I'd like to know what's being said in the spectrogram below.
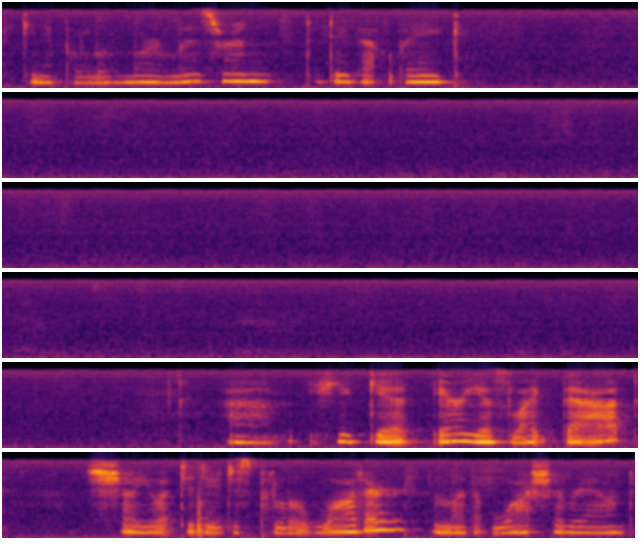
Picking up a little more alizarin to do that leg. Um, you get areas like that, show you what to do. Just put a little water and let it wash around.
